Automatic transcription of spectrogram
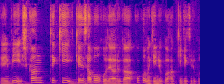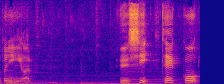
B 主観的検査方法であるが個々の筋力を発揮できることに意義がある。え C 抵抗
